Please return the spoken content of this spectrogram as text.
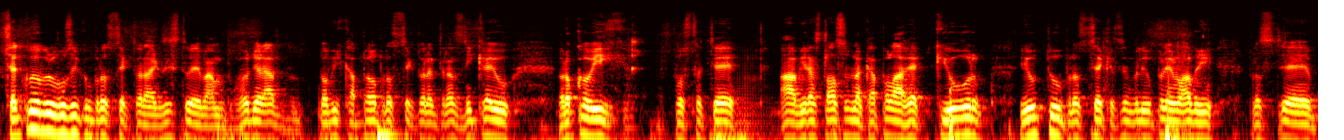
všetku dobrú muziku proste, ktorá existuje. Mám hodne rád nových kapel proste, ktoré teraz vznikajú, rokových v podstate a vyrastal som na kapelách jak Cure, YouTube proste, keď sme byli úplne mladí, proste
